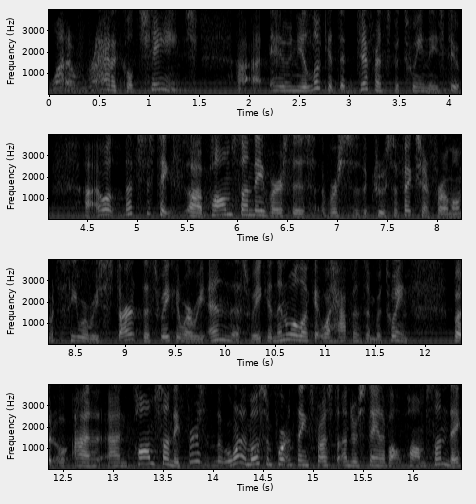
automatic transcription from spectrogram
What a radical change. Uh, and when you look at the difference between these two, uh, well, let's just take uh, Palm Sunday versus versus the crucifixion for a moment to see where we start this week and where we end this week, and then we'll look at what happens in between. But on, on Palm Sunday, first, one of the most important things for us to understand about Palm Sunday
